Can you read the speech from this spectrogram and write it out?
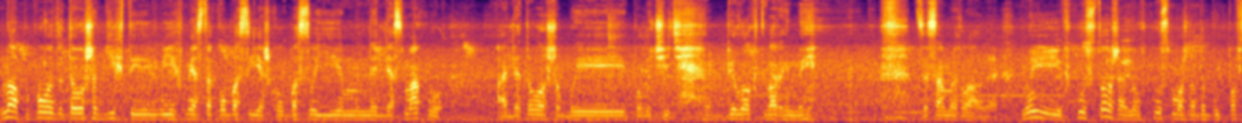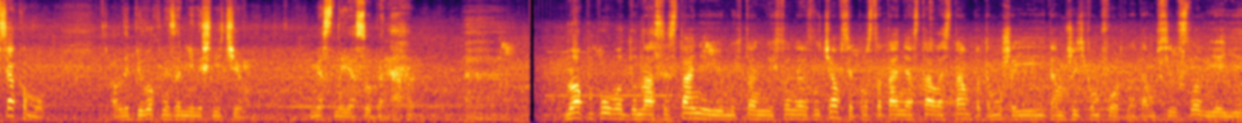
Ну а по поводу того, щоб їхати їх вместо ковбаси, я ж ковбасу їм не для смаку, а для того, щоб отримати білок тваринний. Це саме головне. Ну і вкус теж, ну вкус можна добути по-всякому, але білок не заміниш нічим. М'ясний особливо. Ну а по поводу нас із Танією ніхто, ніхто не розлучався, просто Таня осталась там, тому що їй там жити комфортно, там всі условия є.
